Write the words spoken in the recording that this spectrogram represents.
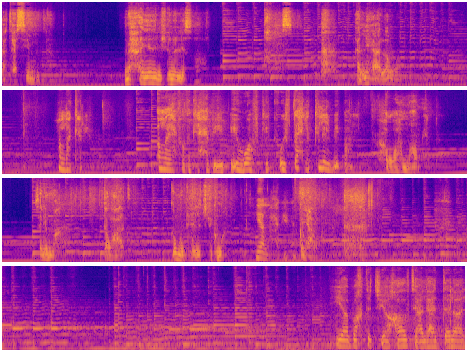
لا تحسين بالذنب. ما حد يدري شنو اللي صار. خلاص. خليها على الله. الله كريم. الله يحفظك يا حبيبي ويوفقك ويفتح لك كل البيبان. اللهم آمين. سليمه يلا عاد. قوم اقلي لك لقمه يلا حبيبي. يلا. يا بختك يا خالتي على هالدلال.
